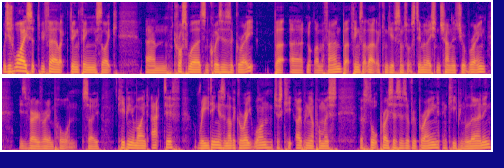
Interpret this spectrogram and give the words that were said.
which is why, so to be fair, like doing things like um, crosswords and quizzes are great, but uh, not that I'm a fan. But things like that that can give some sort of stimulation challenge to your brain is very very important. So, keeping your mind active, reading is another great one. Just keep opening up almost the thought processes of your brain and keeping learning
